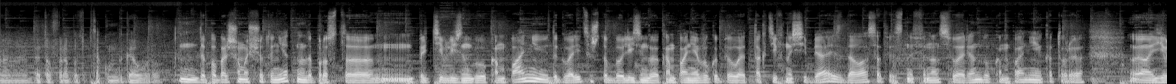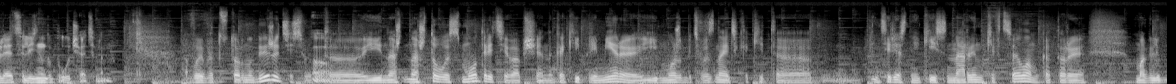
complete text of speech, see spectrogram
э, готов работать по такому договору? Да, по большому счету нет. Надо просто прийти в лизинговую компанию и договориться, чтобы лизинговая компания выкупила этот актив на себя и сдала, соответственно, финансовую аренду компании компании, которая э, является лизингополучателем. Вы в эту сторону движетесь? Вот, э, и на, на что вы смотрите вообще? На какие примеры? И, может быть, вы знаете какие-то интересные кейсы на рынке в целом, которые могли бы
